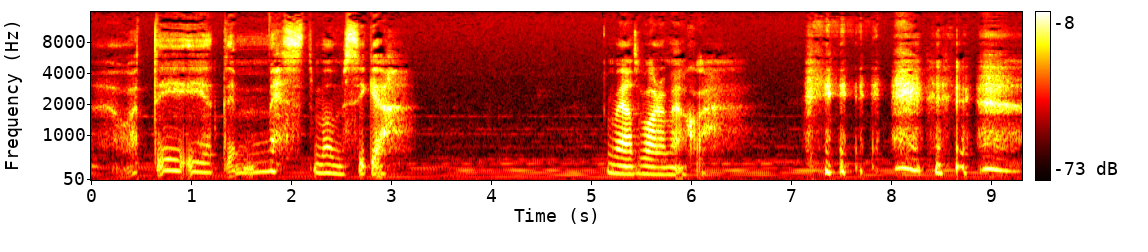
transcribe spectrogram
Och att det är det mest mumsiga med att vara människa.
